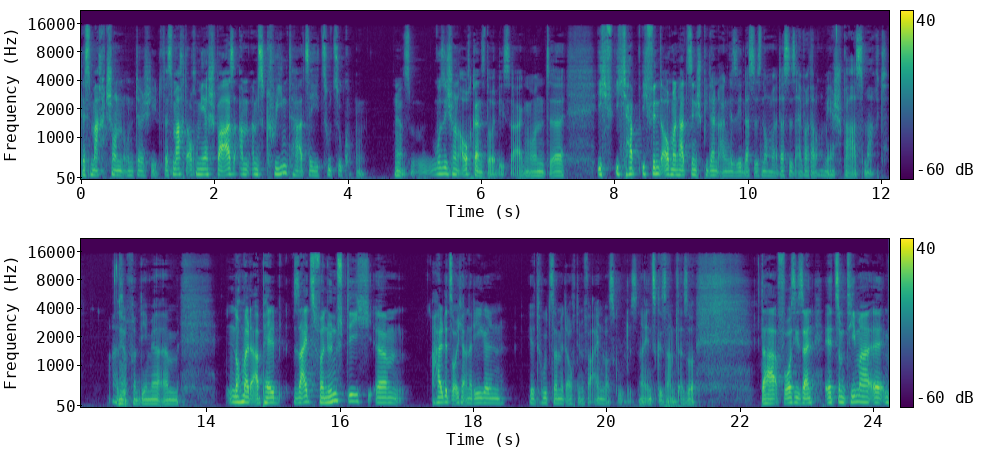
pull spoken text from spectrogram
Das macht schon einen Unterschied. Das macht auch mehr Spaß, am, am Screen tatsächlich zuzugucken. Ja. Das muss ich schon auch ganz deutlich sagen. Und äh, ich, ich hab, ich finde auch, man hat es den Spielern angesehen, dass es nochmal, dass es einfach da noch mehr Spaß macht. Also Ja. von dem her, ähm, nochmal der Appell, seid vernünftig, ähm, haltet euch an Regeln, ihr tut's damit auch dem Verein was Gutes, ne, insgesamt. Also da vorsichtig sein. Äh, zum Thema äh, im,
